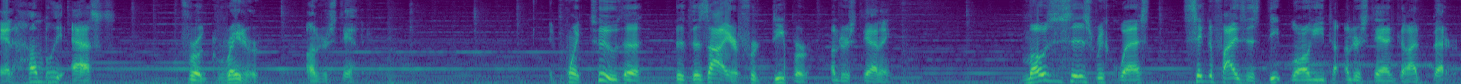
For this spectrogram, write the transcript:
and humbly asks for a greater understanding. In point two, the, the desire for deeper understanding. Moses' request signifies his deep longing to understand God better.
